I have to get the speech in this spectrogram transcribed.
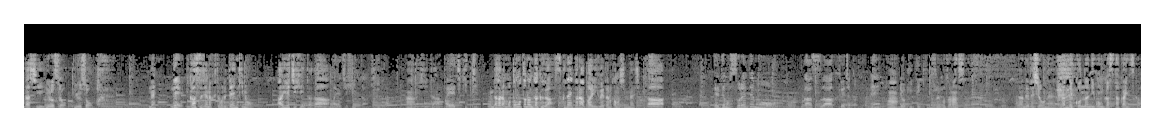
だしあ、、許しよう。許しよう。ね。で、ガスじゃなくて俺電気の IH ヒーターだ。ああ、IH ヒーター、ヒータうん、ヒーター？IH キッチン。ーだから元々の額が少ないから倍に増えたのかもしれないし。ああ、え、でもそれでも、ガスは増えちゃったんだよね。うん料金的に。そういうことなんですよね。なんででしょうね。なんでこんな日本ガス高いんですか？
